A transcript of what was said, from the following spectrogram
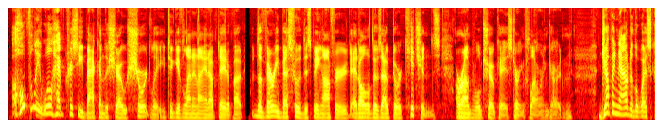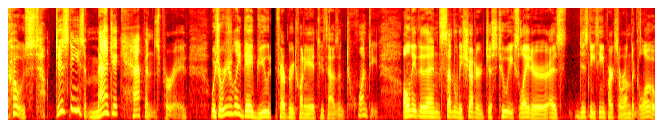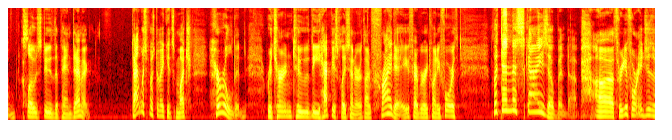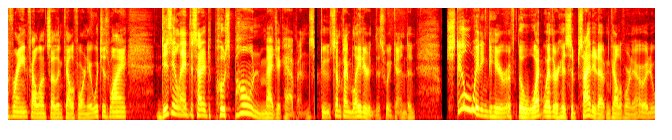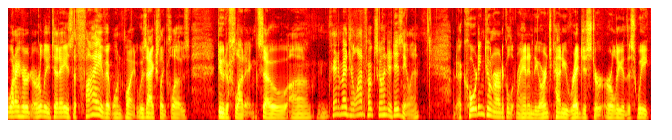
Hopefully, we'll have Chrissy back on the show shortly to give Len and I an update about the very best food that's being offered at all of those outdoor kitchens around World Showcase during Flower and Garden. Jumping now to the West Coast, Disney's Magic Happens Parade, which originally debuted February 28, 2020, only to then suddenly shutter just two weeks later as Disney theme parks around the globe closed due to the pandemic. That was supposed to make its much heralded return to the happiest place on earth on Friday, February 24th. But then the skies opened up. Uh, three to four inches of rain fell on Southern California, which is why Disneyland decided to postpone Magic Happens to sometime later this weekend. And Still waiting to hear if the wet weather has subsided out in California. What I heard early today is the five at one point was actually closed due to flooding. So uh, can't imagine a lot of folks going to Disneyland. According to an article that ran in the Orange County Register earlier this week,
